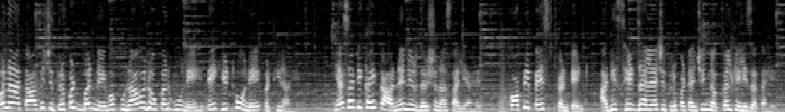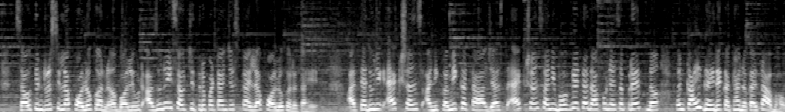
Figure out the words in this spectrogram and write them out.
पण आता असे चित्रपट बनणे व पुनरावलोकन होणे ते हिट होणे कठीण आहे. यासाठी काही कारणे निदर्शनास आली आहेत. कॉपी पेस्ट कंटेंट आधीच हिट झालेल्या चित्रपटांची नक्कल केली जात आहे. साऊथ इंडस्ट्रीला फॉलो करणं बॉलिवूड अजूनही साऊथ चित्रपटांच्या स्टाईलला फॉलो करत आहे. अत्याधुनिक ॲक्शन्स आणि कमी कथा जास्त ॲक्शन्स आणि भव्यता दाखवण्याचा प्रयत्न पण काही गैरे कथानकाचा अभाव.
